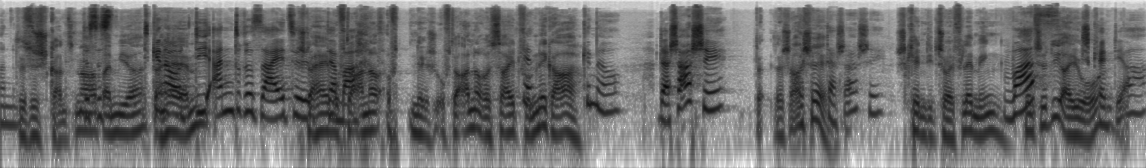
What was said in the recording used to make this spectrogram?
Mannheim. Das ist ganz nah Das ist bei mir. Genau, daheim. die andere Seite daheim der auf, der Macht. andere, auf, nee, auf der anderen Seite vom Neckar. Genau. Der ist auch schön. Der Charché. Ich kenne die Joy Fleming. Was? Kennst du die, Ajo? Ich kenn die auch.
